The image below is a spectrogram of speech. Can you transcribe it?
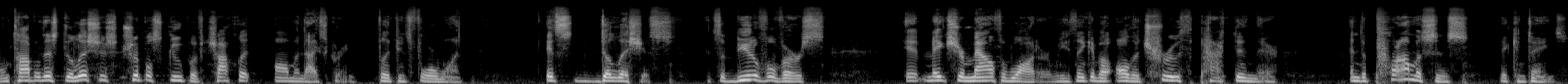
on top of this delicious triple scoop of chocolate almond ice cream. Philippians 4 1. It's delicious. It's a beautiful verse. It makes your mouth water when you think about all the truth packed in there and the promises it contains.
